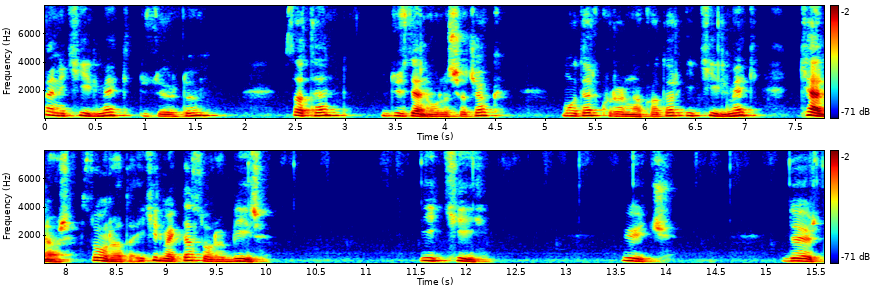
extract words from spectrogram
Ben 2 ilmek düz ördüm. Zaten düzden oluşacak. Model kurana kadar 2 ilmek kenar. Sonra da 2 ilmekten sonra 1 2 3 4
